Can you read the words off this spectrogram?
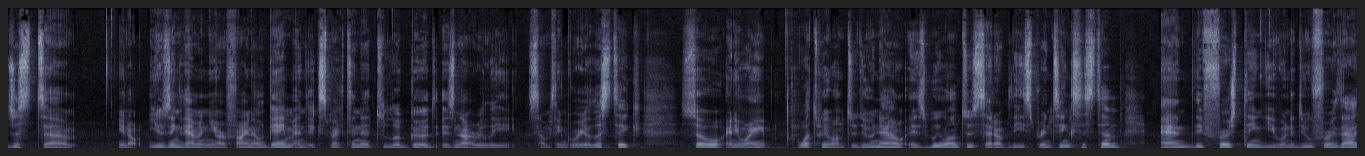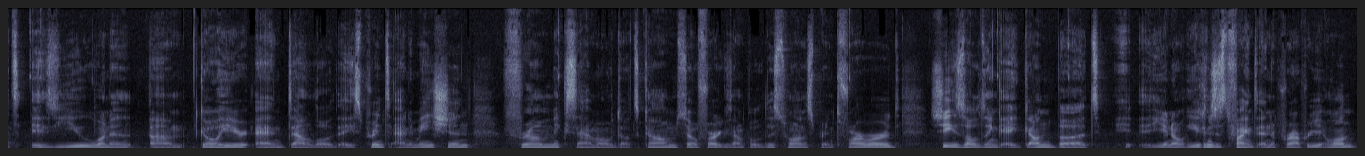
just um, you know using them in your final game and expecting it to look good is not really something realistic. So anyway what we want to do now is we want to set up the sprinting system and the first thing you want to do for that is you want to um, go here and download a sprint animation from mixamo.com so for example this one sprint forward. She is holding a gun but you know you can just find an appropriate one.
